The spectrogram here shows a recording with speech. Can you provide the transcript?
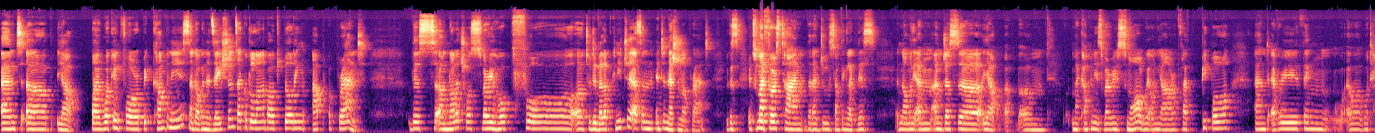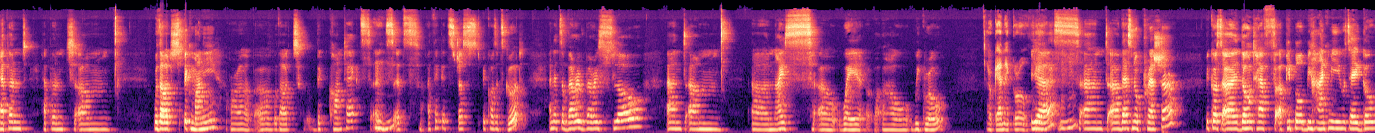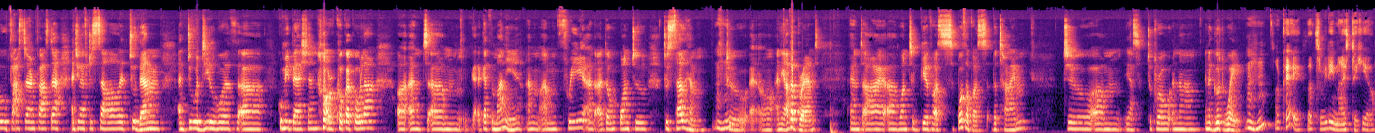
And uh, yeah, by working for big companies and organizations, I could learn about building up a brand this uh, knowledge was very hopeful uh, to develop Knietzsche as an international brand because it's my first time that I do something like this. And normally, I'm I'm just uh, yeah. Uh, um, my company is very small. We only are five people, and everything uh, what happened happened um, without big money or uh, without big contacts. Mm-hmm. It's it's I think it's just because it's good and it's a very very slow and um, uh, nice uh, way how we grow organic growth yes mm-hmm. and uh, there's no pressure because I don't have uh, people behind me who say go faster and faster and you have to sell it to them and do a deal with uh, Gummibärchen or Coca-Cola uh, and um, get the money. I'm, I'm free and I don't want to to sell him mm-hmm. to uh, any other brand. And I uh, want to give us both of us the time to um, yes to grow in a in a good way. Mm-hmm. Okay, that's really nice to hear.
